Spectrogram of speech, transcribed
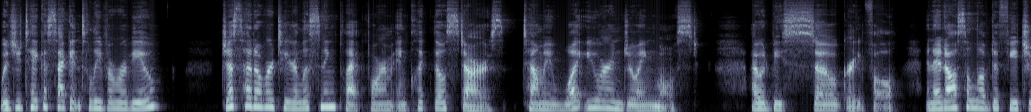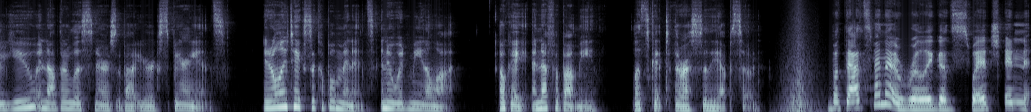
Would you take a second to leave a review? Just head over to your listening platform and click those stars. Tell me what you are enjoying most. I would be so grateful. And I'd also love to feature you and other listeners about your experience. It only takes a couple minutes and it would mean a lot. Okay, enough about me. Let's get to the rest of the episode. But that's been a really good switch. And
